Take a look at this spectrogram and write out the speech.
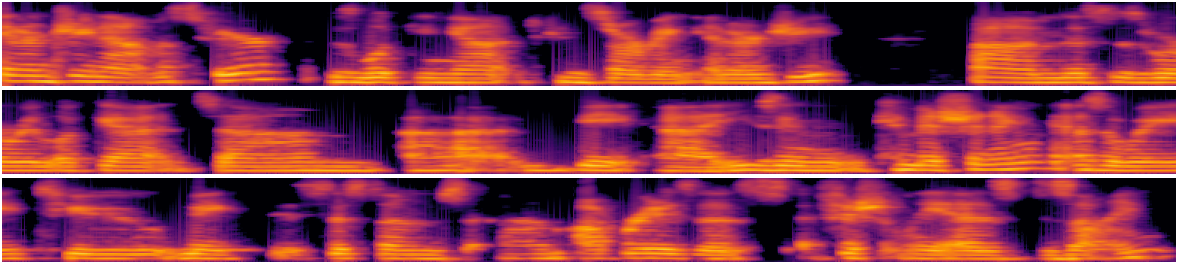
energy and atmosphere is looking at conserving energy. Um, this is where we look at um, uh, be, uh, using commissioning as a way to make the systems um, operate as efficiently as designed.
